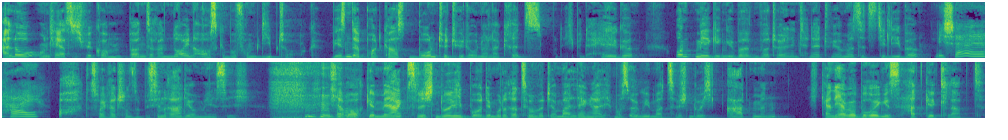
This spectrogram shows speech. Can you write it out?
Hallo und herzlich willkommen bei unserer neuen Ausgabe vom Deep Talk. Wir sind der Podcast Bunte Tüte und Lakritz und ich bin der Helge und mir gegenüber im virtuellen Internet wie immer sitzt die Liebe. Michelle, hi. Oh, das war gerade schon so ein bisschen radiomäßig. ich habe auch gemerkt zwischendurch, boah, die Moderation wird ja mal länger. Ich muss irgendwie mal zwischendurch atmen. Ich kann dich aber beruhigen, es hat geklappt.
